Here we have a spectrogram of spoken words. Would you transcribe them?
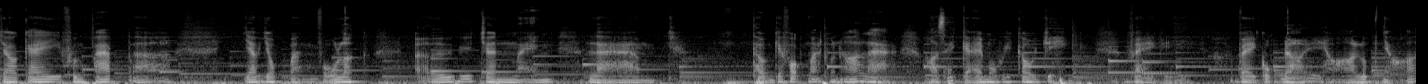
cho cái phương pháp uh, giáo dục bằng vũ lực ở trên mạng là thường cái format của nó là họ sẽ kể một cái câu chuyện về về cuộc đời họ lúc nhỏ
